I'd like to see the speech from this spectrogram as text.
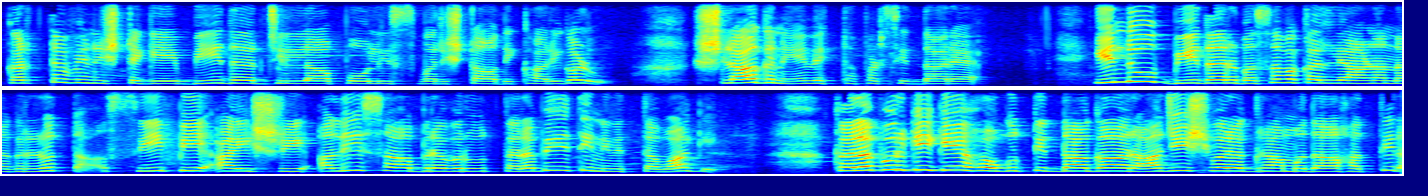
ಕರ್ತವ್ಯ ನಿಷ್ಠೆಗೆ ಬೀದರ್ ಜಿಲ್ಲಾ ಪೊಲೀಸ್ ವರಿಷ್ಠಾಧಿಕಾರಿಗಳು ಶ್ಲಾಘನೆ ವ್ಯಕ್ತಪಡಿಸಿದ್ದಾರೆ. ಇಂದು ಬೀದರ್ ಬಸವ ಕಲ್ಯಾಣ ನಗರ ವೃತ್ತ ಸಿಪಿಐ ಶ್ರೀ ಅಲಿಸಾಬ್ರವರು ತರಬೇತಿ ನಿಮಿತ್ತವಾಗಿ ಕಲಬುರಗಿಗೆ ಹೋಗುತ್ತಿದ್ದಾಗ ರಾಜೇಶ್ವರ ಗ್ರಾಮದ ಹತ್ತಿರ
